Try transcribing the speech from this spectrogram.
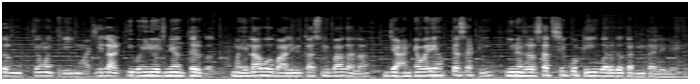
तर मुख्यमंत्री माझी लाडकी बहीण योजनेअंतर्गत महिला व बालविकास विभागाला जानेवारी हप्त्यासाठी तीन हजार सातशे कोटी वर्ग करण्यात आलेले आहे.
